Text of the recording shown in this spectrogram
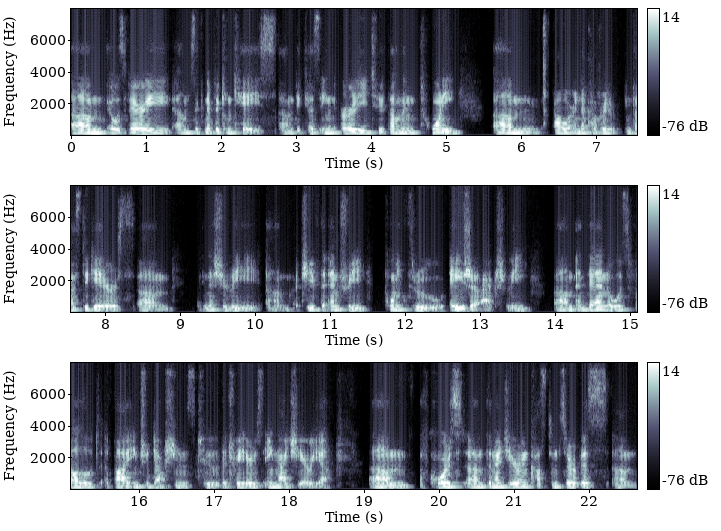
it was very significant case because in early 2020, our undercover investigators initially achieved the entry point through Asia, actually. Um, and then it was followed by introductions to the traders in Nigeria. Um, of course, um, the Nigerian Customs Service um,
